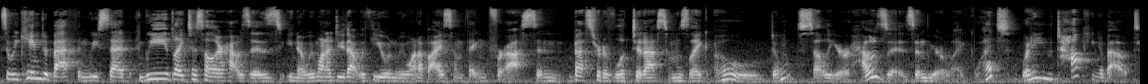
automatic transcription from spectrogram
so we came to Beth and we said, we'd like to sell our houses. You know, we want to do that with you and we want to buy something for us. And Beth sort of looked at us and was like, oh, don't sell your houses. And we were like, what? What are you talking about?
